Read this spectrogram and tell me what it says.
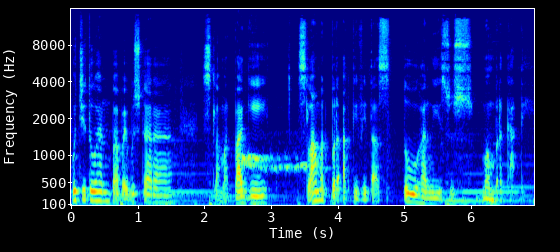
Puji Tuhan Bapak Ibu Saudara. Selamat pagi, selamat beraktivitas. Tuhan Yesus memberkati.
